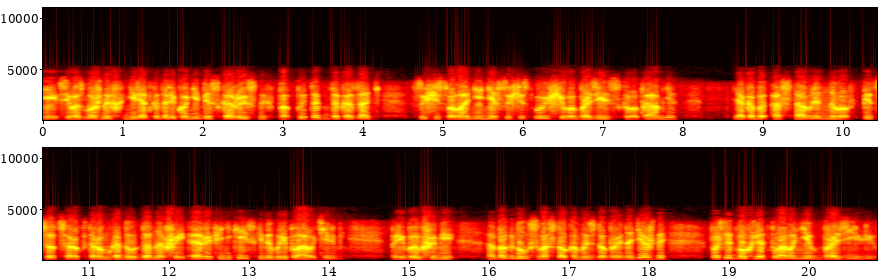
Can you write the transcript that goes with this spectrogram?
и всевозможных, нередко далеко не бескорыстных попыток доказать существование несуществующего бразильского камня – якобы оставленного в 542 году до нашей эры финикийскими мореплавателями, прибывшими, обогнув с востоком из Доброй Надежды, после двух лет плавания в Бразилию.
